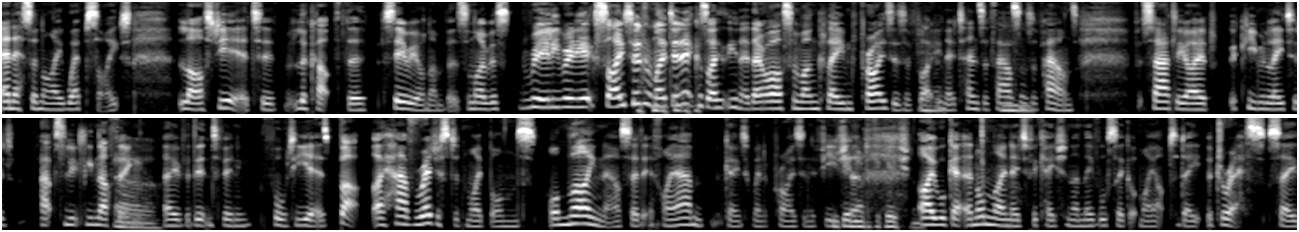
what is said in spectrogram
NSNI website last year to look up the serial numbers, and I was really really excited when I did it because I you know there are some unclaimed prizes of like Yeah. you know tens of thousands of pounds, but sadly I had accumulated absolutely nothing Oh. over the intervening 40 years. But I have registered my bonds online now so that if I am going to win a prize in the future. I will get an online notification and they've also got my up to date address. So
